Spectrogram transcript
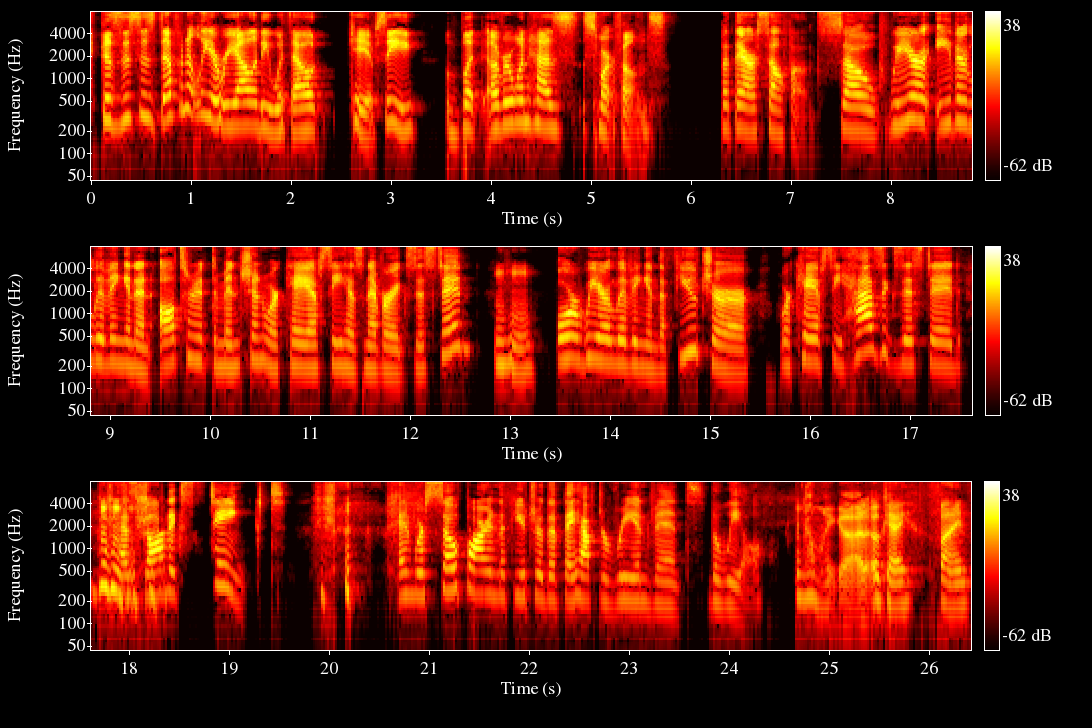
Because this is definitely a reality without KFC, but everyone has smartphones. But there are cell phones. So we are either living in an alternate dimension where KFC has never existed, Mm-hmm. or we are living in the future where KFC has existed, has gone extinct, and we're so far in the future that they have to reinvent the wheel. Oh my god. Okay, fine.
